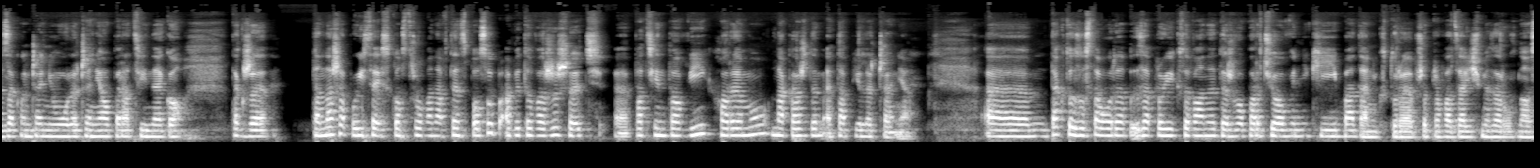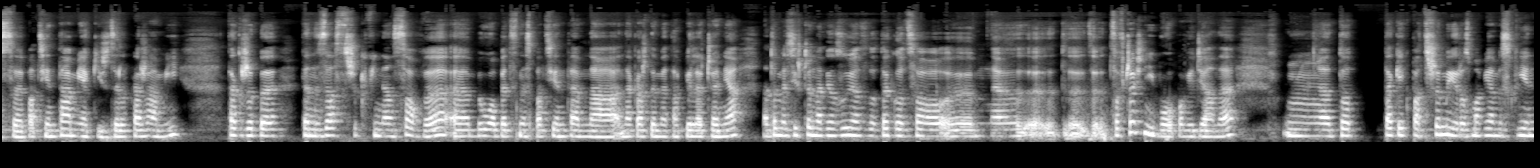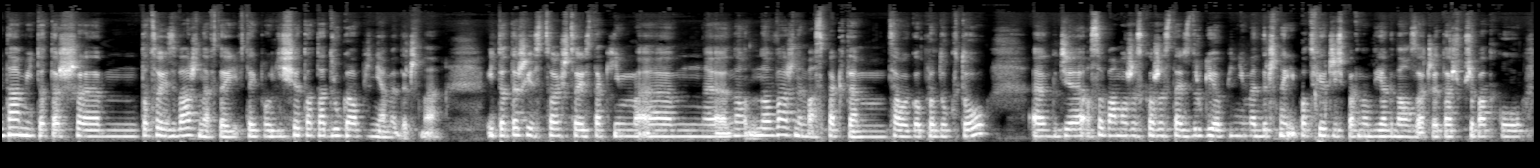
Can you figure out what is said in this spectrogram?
zakończeniu leczenia operacyjnego. Także ta nasza polisa jest skonstruowana w ten sposób, aby towarzyszyć e, pacjentowi choremu na każdym etapie leczenia. Tak to zostało zaprojektowane też w oparciu o wyniki badań, które przeprowadzaliśmy zarówno z pacjentami, jak i z lekarzami, tak żeby ten zastrzyk finansowy e, był obecny z pacjentem na, na każdym etapie leczenia. Natomiast jeszcze nawiązując do tego, co, e, co wcześniej było powiedziane, mm, to tak jak patrzymy i rozmawiamy z klientami, to też to, co jest ważne w tej, w tej polisie, to ta druga opinia medyczna. I to też jest coś, co jest takim no, no ważnym aspektem całego produktu, e, gdzie osoba może skorzystać z drugiej opinii medycznej i potwierdzić pewną diagnozę, czy też w przypadku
